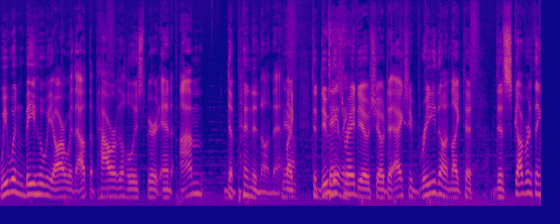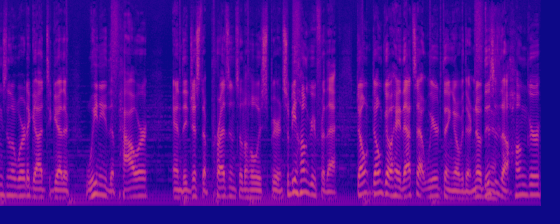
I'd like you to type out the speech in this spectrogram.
We wouldn't be who we are without the power of the Holy Spirit. And I'm dependent on that. Yeah. Like to do this radio show, to actually breathe on, like to discover things in the Word of God together, we need the power and the just the presence of the Holy Spirit. So be hungry for that. Don't don't go, hey, that's that weird thing over there. No, this Yeah. is a hunger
